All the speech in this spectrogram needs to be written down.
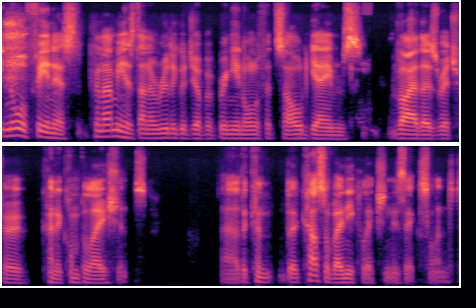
in all fairness, Konami has done a really good job of bringing all of its old games via those retro kind of compilations. Uh, the Con- the Castlevania collection is excellent,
